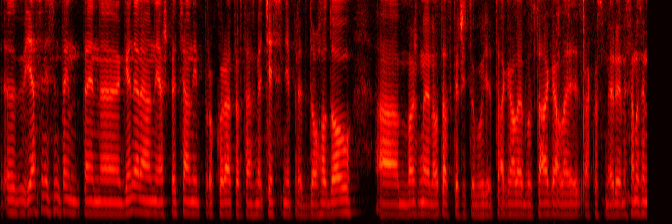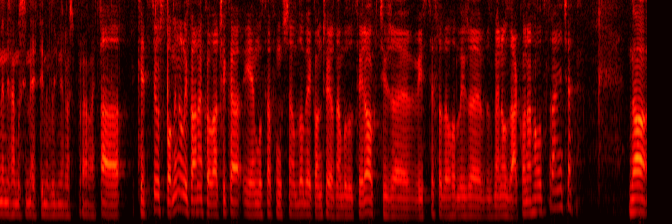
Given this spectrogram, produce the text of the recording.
E, ja si myslím, ten, ten e, generálny a špeciálny prokurátor, tam sme tesne pred dohodou a možno je otázka, či to bude tak alebo tak, ale ako smerujeme. Samozrejme, my sa musíme aj s tými ľuďmi rozprávať. A keď ste už spomenuli pána Kovačika, jemu sa funkčné obdobie končí až na budúci rok, čiže vy ste sa dohodli, že zmenou zákona ho odstránite? No,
